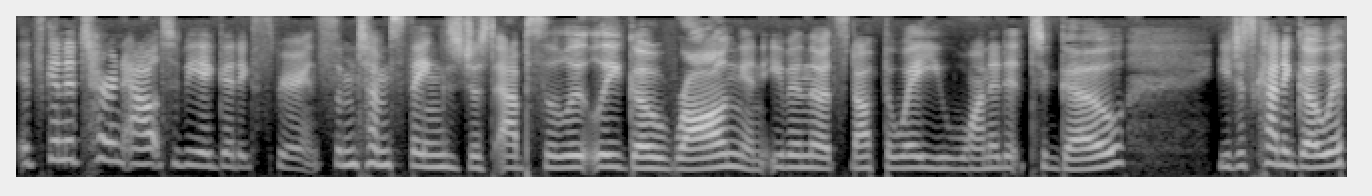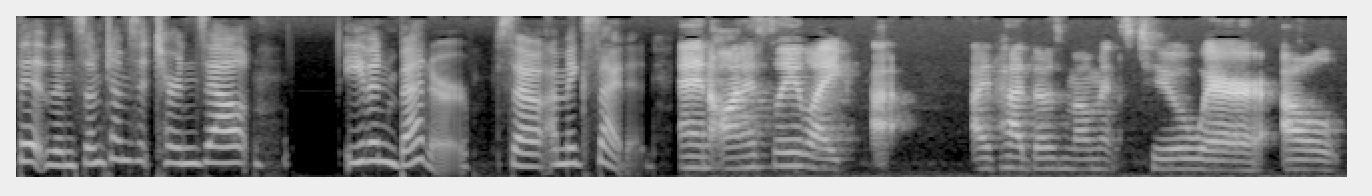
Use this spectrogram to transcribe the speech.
it's going to turn out to be a good experience. Sometimes things just absolutely go wrong and even though it's not the way you wanted it to go, you just kind of go with it and then sometimes it turns out even better. So I'm excited. And honestly, like I, I've had those moments too where I'll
